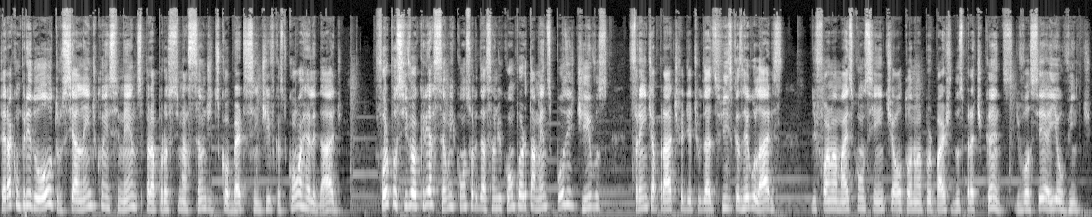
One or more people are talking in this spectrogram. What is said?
Terá cumprido outro se, além de conhecimentos para aproximação de descobertas científicas com a realidade, for possível a criação e consolidação de comportamentos positivos frente à prática de atividades físicas regulares, de forma mais consciente e autônoma por parte dos praticantes, de você aí ouvinte.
